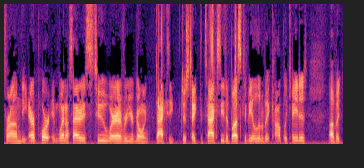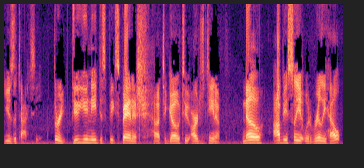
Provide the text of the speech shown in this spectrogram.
from the airport in Buenos Aires to wherever you're going? Taxi. Just take the taxi. The bus could be a little bit complicated, uh, but use the taxi. Three, do you need to speak Spanish uh, to go to Argentina? No, obviously it would really help.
